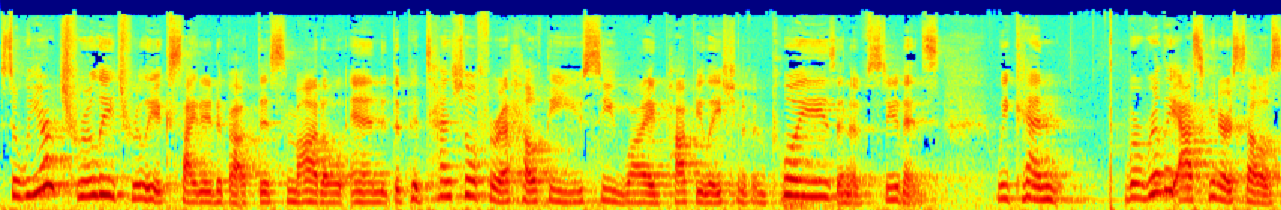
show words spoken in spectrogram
So, we are truly, truly excited about this model and the potential for a healthy UC wide population of employees and of students. We can we're really asking ourselves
